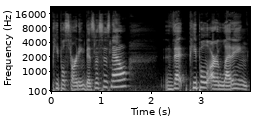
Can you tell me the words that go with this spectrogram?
people starting businesses now that people are letting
